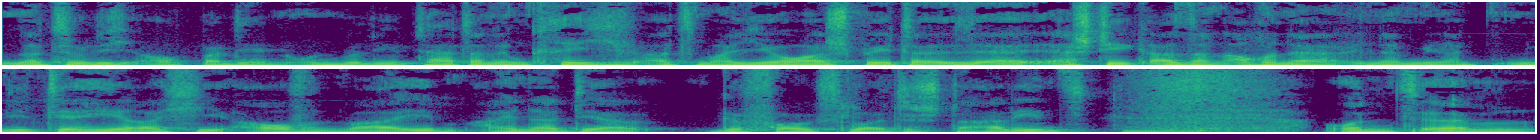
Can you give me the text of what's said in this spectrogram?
natürlich auch bei denen unbeliebt. Er hat dann im Krieg als Major später, er, er stieg also dann auch in der, in der Militärhierarchie auf und war eben einer der Gefolgsleute Stalins. Mhm. Und ähm,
